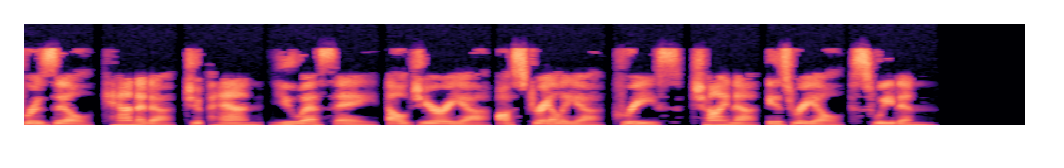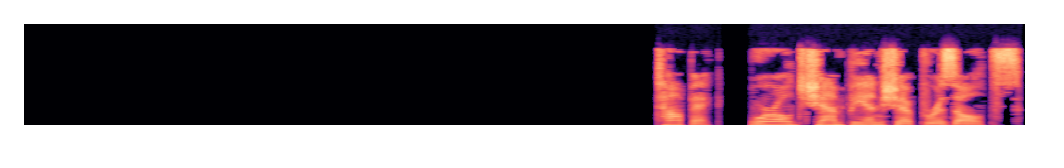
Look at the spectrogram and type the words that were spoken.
Brazil, Canada, Japan, USA, Algeria, Australia, Greece, China, Israel, Sweden. Topic: World Championship results.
